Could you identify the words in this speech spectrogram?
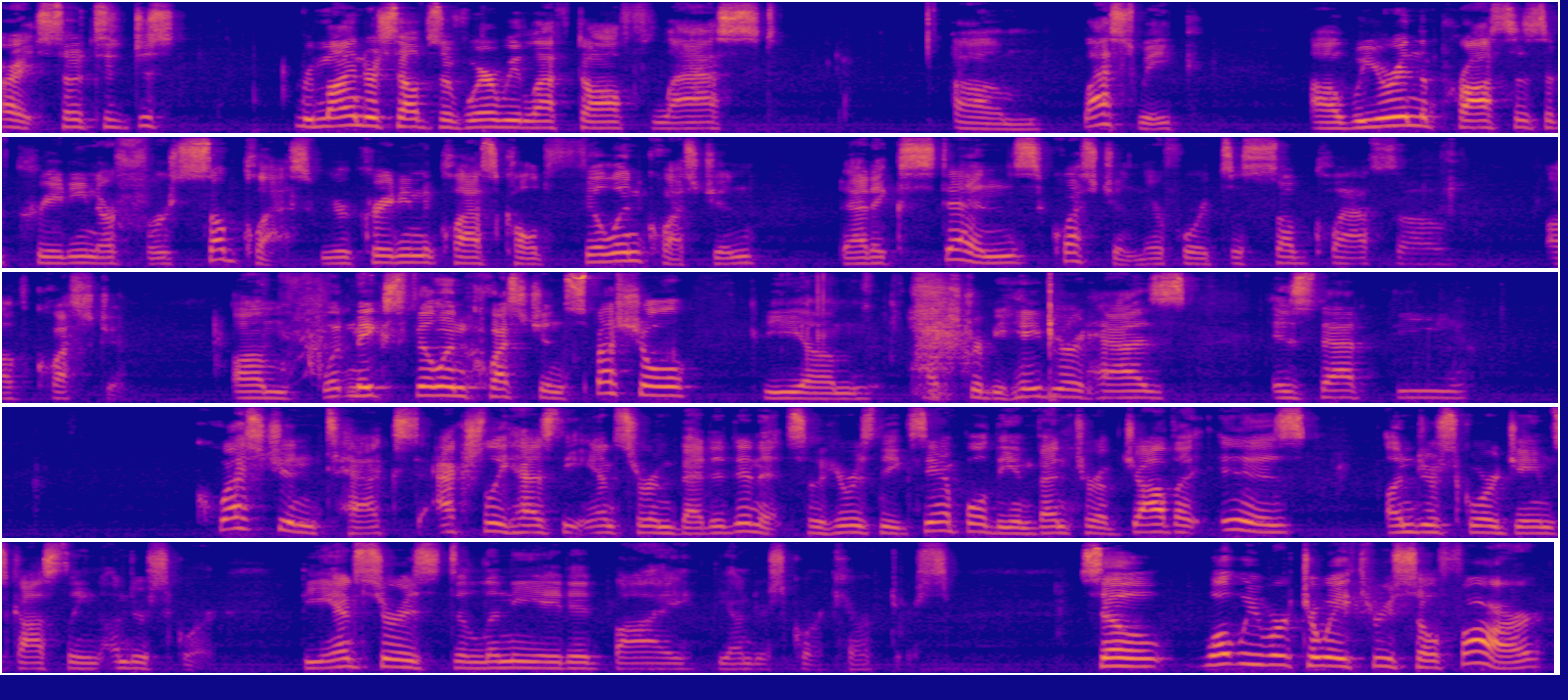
All right, so to just remind ourselves of where we left off last um, last week, uh, we were in the process of creating our first subclass. We were creating a class called fill in question that extends question. Therefore, it's a subclass of, of question. Um, what makes fill in question special, the um, extra behavior it has, is that the question text actually has the answer embedded in it. So here is the example. The inventor of Java is underscore James Gosling underscore. The answer is delineated by the underscore characters. So what we worked our way through so far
